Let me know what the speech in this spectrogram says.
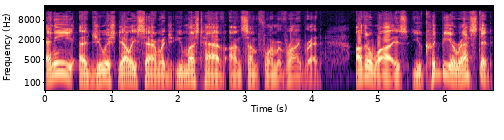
any uh, Jewish deli sandwich you must have on some form of rye bread. Otherwise, you could be arrested.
